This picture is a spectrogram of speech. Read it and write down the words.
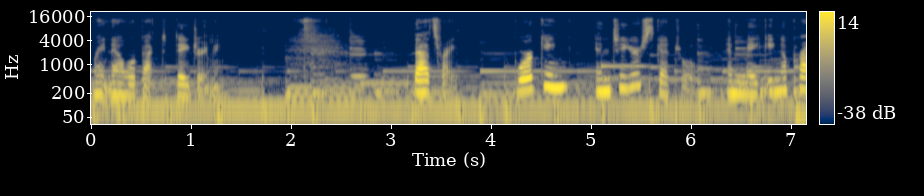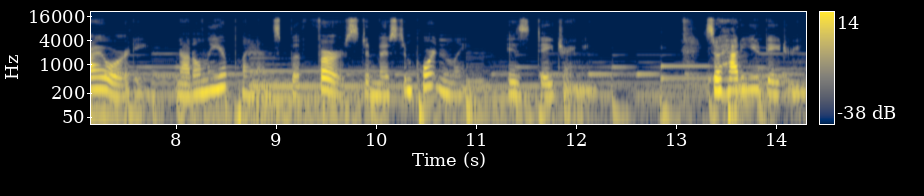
right now we're back to daydreaming. That's right, working into your schedule and making a priority not only your plans, but first and most importantly, is daydreaming. So, how do you daydream?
